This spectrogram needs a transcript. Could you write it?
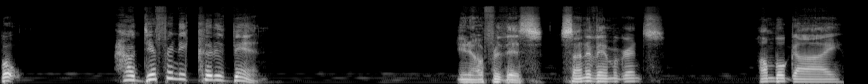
But how different it could have been, you know, for this son of immigrants, humble guy,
